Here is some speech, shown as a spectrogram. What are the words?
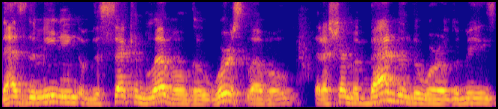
That's the meaning of the second level, the worst level, that Hashem abandoned the world. It means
